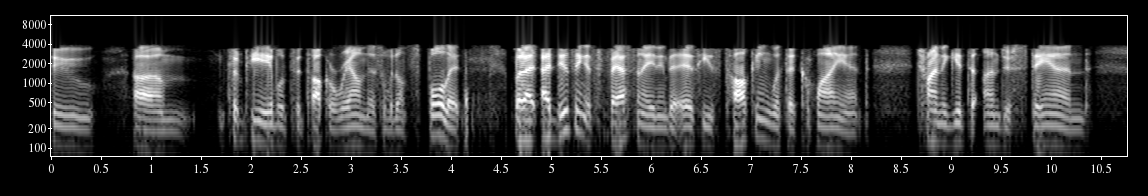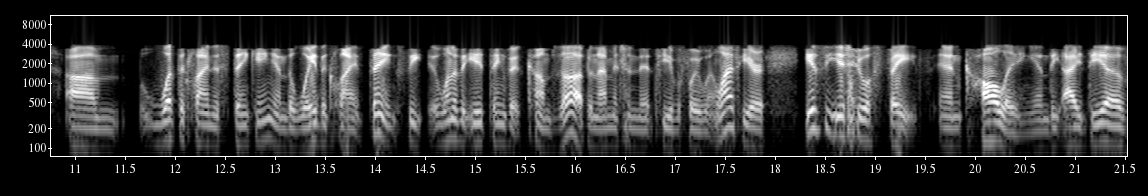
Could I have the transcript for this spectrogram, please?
to um, to be able to talk around this so we don't spoil it, but I, I do think it's fascinating that as he's talking with a client, trying to get to understand um, what the client is thinking and the way the client thinks, the one of the things that comes up, and I mentioned that to you before we went live here, is the issue of faith and calling and the idea of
